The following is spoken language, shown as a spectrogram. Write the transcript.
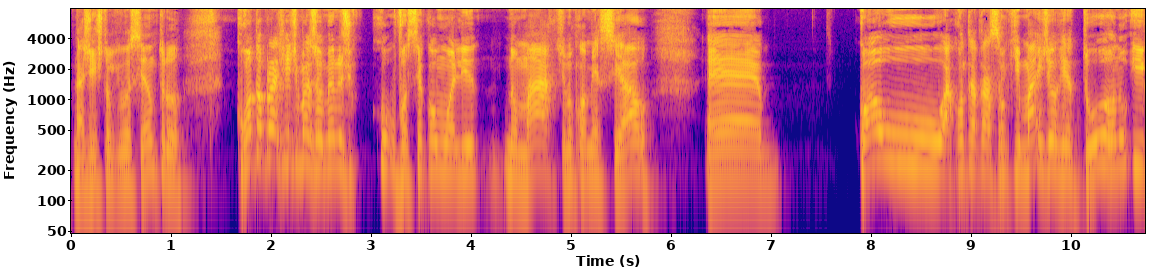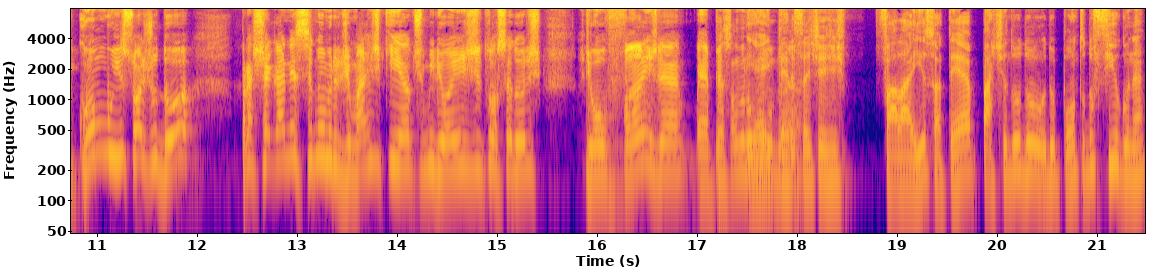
na gestão que você entrou. Conta pra gente mais ou menos, você como ali no marketing, no comercial, é, qual a contratação que mais deu retorno e como isso ajudou pra chegar nesse número de mais de 500 milhões de torcedores de- ou fãs, né? É, pensando no E mundo. é né? interessante a gente falar isso até partindo do, do ponto do Figo, né?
